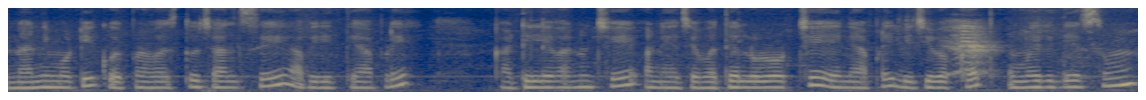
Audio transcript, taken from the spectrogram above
નાની મોટી કોઈ પણ વસ્તુ ચાલશે. આવી રીતે આપણે કાઢી લેવાનું છે અને જે વધેલો લોટ છે એને આપણે બીજી વખત ઉમેરી દઈશું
